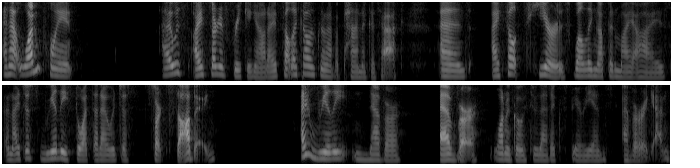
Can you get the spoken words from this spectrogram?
And at one point, I was I started freaking out. I felt like I was going to have a panic attack. And I felt tears welling up in my eyes and I just really thought that I would just start sobbing. I really never ever want to go through that experience ever again.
